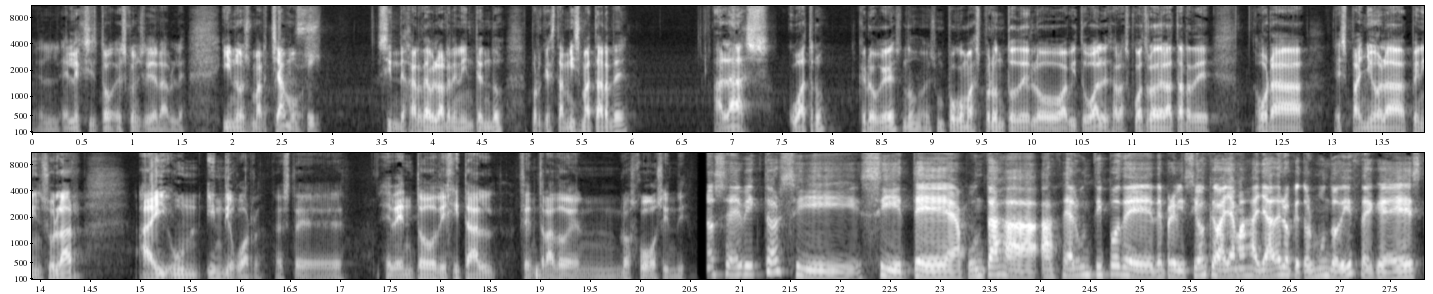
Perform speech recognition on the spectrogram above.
el, éxito es considerable. Y nos marchamos, sin dejar de hablar de Nintendo, porque esta misma tarde, a las 4, creo que es, ¿no? Es un poco más pronto de lo habitual, es a las 4 de la tarde, hora española peninsular, hay un Indie World, este evento digital centrado en los juegos indie. No sé, Víctor, si, si te apuntas a, hacer algún tipo de, previsión que vaya más allá de lo que todo el mundo dice, que es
